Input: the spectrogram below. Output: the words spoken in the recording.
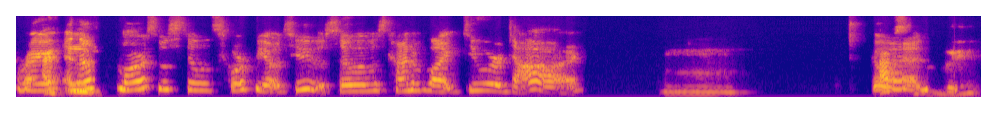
Right. And Mars was still with Scorpio too. So it was kind of like do or die. Mm. Go Absolutely. ahead.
